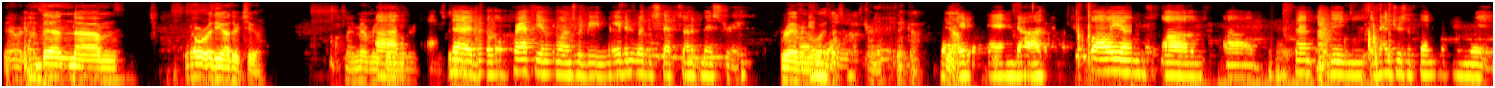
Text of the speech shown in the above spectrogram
There it And then, um, what were the other two? My memory's Uh, getting the, the Lovecraftian ones would be Ravenwood, the Stepson of Mystery, Ravenwood. That's what I was trying to think of. Yeah. right? And uh, two volumes of uh, the Adventures of Thunder Jim Wade.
